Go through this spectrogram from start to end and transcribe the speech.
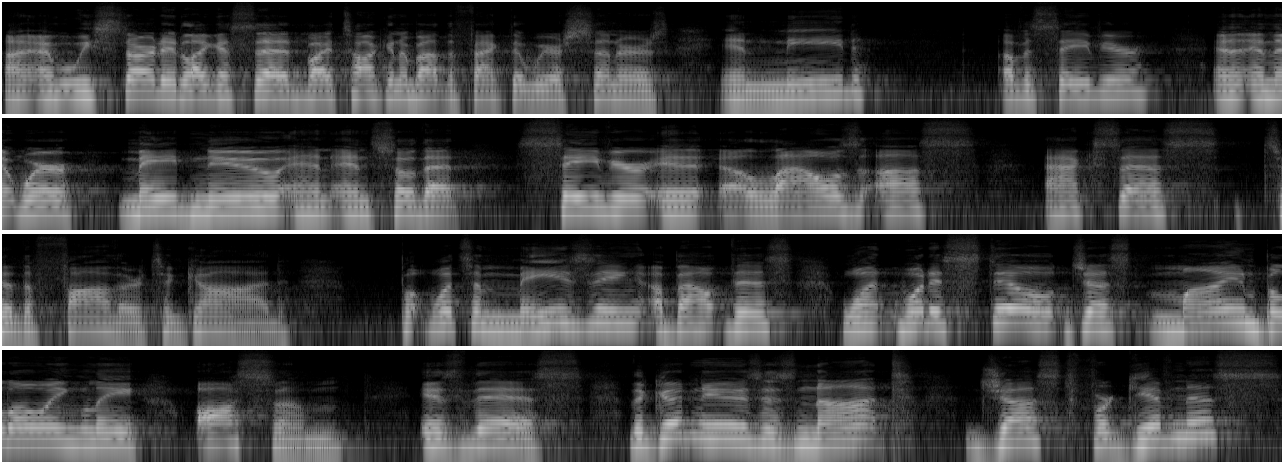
And we started, like I said, by talking about the fact that we are sinners in need of a Savior and, and that we're made new, and, and so that Savior eh, allows us access to the Father, to God. But what's amazing about this, what, what is still just mind blowingly awesome, is this the good news is not just forgiveness,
